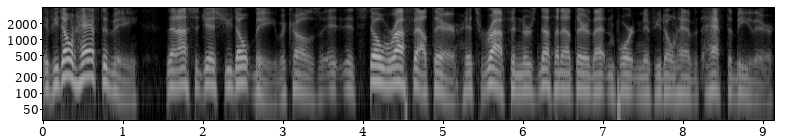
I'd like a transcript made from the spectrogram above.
if you don't have to be, then I suggest you don't be because it, it's still rough out there. It's rough, and there's nothing out there that important if you don't have have to be there.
